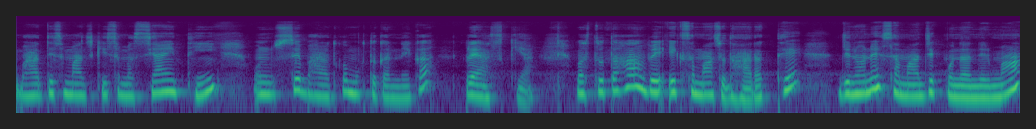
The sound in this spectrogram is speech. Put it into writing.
भारतीय समाज की समस्याएँ थीं, उनसे भारत को मुक्त करने का प्रयास किया। वस्तुतः वे एक समाज सुधारक थे, जिन्होंने सामाजिक पुनर्निर्माण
